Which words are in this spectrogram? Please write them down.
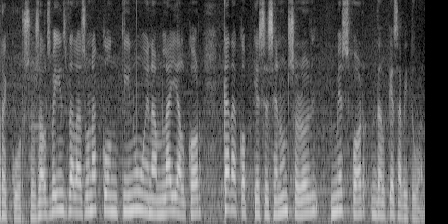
recursos. Els veïns de la zona continuen amb l'ai al cor cada cop que se sent un soroll més fort del que es habitual.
